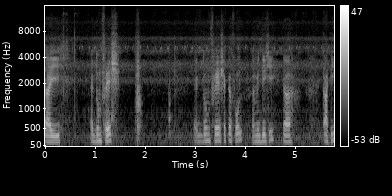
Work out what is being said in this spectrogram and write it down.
তাই একদম ফ্রেশ একদম ফ্রেশ একটা ফল, আমি দেখি কাটি।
